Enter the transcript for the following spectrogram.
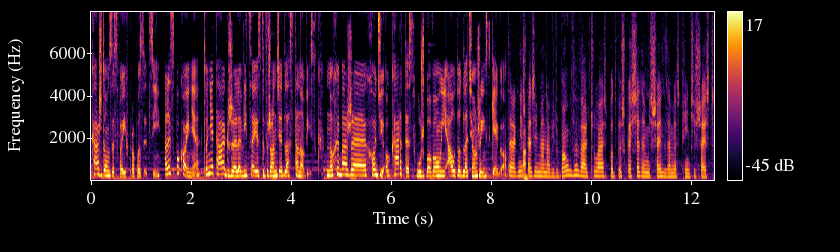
każdą ze swoich propozycji. Ale spokojnie, to nie tak, że lewica jest w rządzie dla stanowisk. No chyba, że chodzi o kartę służbową i auto dla Ciążyńskiego. Tak, Agnieszka Dziemianowicz-Bąk wywalczyła podwyżkę 7,6 zamiast 5,6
